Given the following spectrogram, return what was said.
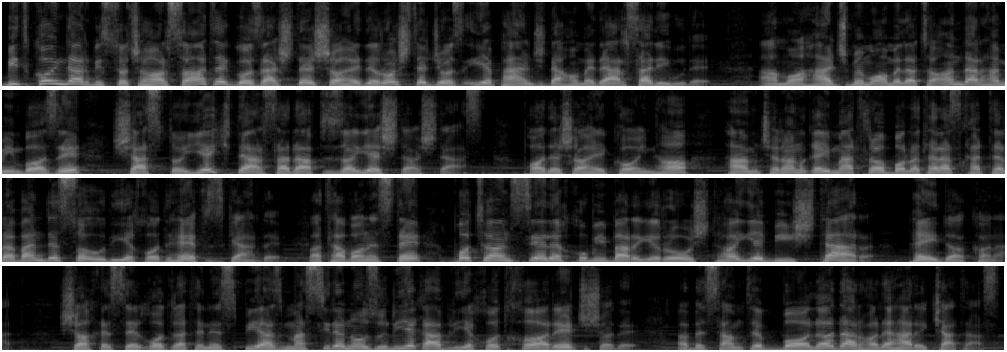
بیت کوین در 24 ساعت گذشته شاهد رشد جزئی 5 دهم درصدی بوده اما حجم معاملات آن در همین بازه 61 درصد افزایش داشته است. پادشاه کوین ها همچنان قیمت را بالاتر از خط روند سعودی خود حفظ کرده و توانسته پتانسیل خوبی برای رشدهای بیشتر پیدا کند. شاخص قدرت نسبی از مسیر نزولی قبلی خود خارج شده و به سمت بالا در حال حرکت است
